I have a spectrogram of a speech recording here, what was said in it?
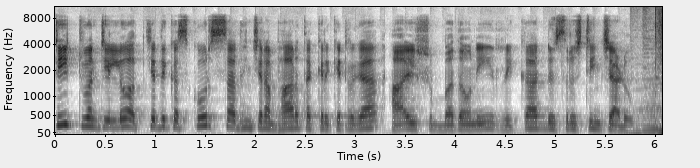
టీ ట్వంటీలో అత్యధిక స్కోర్స్ సాధించిన భారత క్రికెటర్గా ఆయుష్ బదౌని రికార్డు సృష్టించాడు.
